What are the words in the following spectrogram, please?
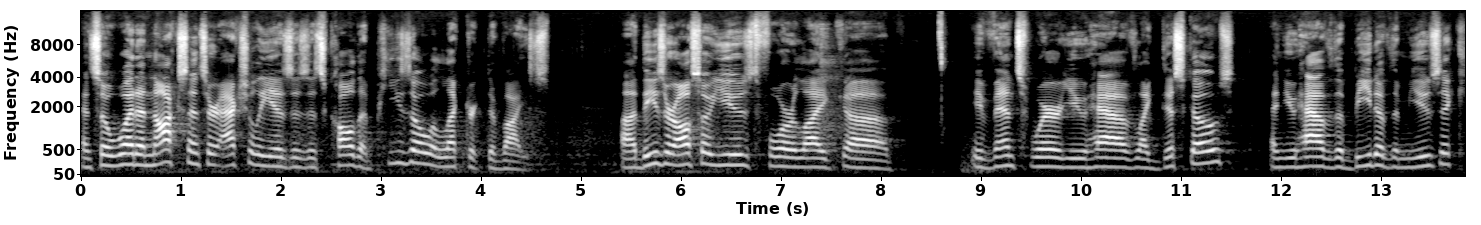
And so what a knock sensor actually is, is it's called a piezoelectric device. Uh, these are also used for like uh, events where you have like discos and you have the beat of the music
